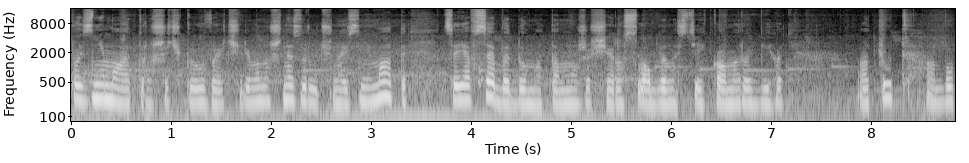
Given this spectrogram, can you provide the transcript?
познімаю трошечки увечері. Воно ж незручно і знімати. Це я в себе вдома там можу ще розслаблено з цією камерою бігати. А тут або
